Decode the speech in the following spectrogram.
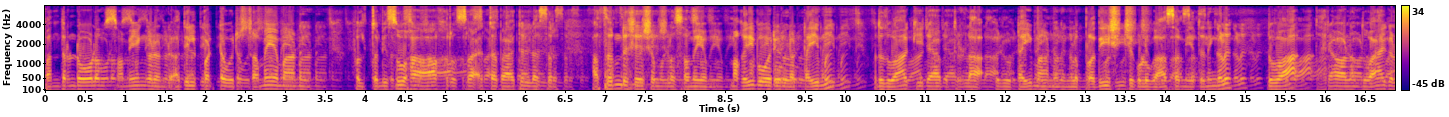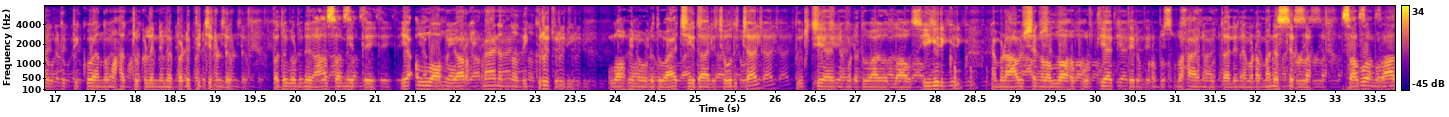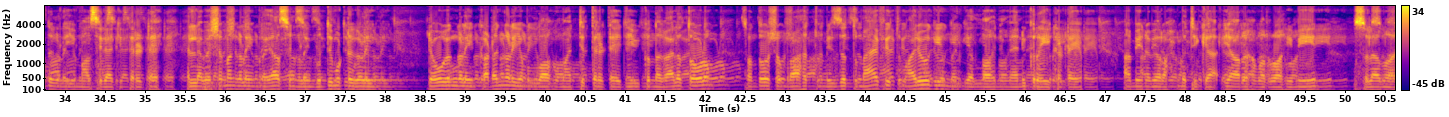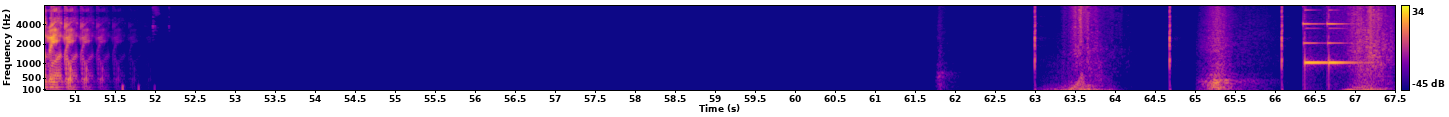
പന്ത്രണ്ടോളം സമയങ്ങളുണ്ട്. അതിൽപ്പെട്ട ഒരു സമയമാണ് അസറിന്റെ ശേഷമുള്ള സമയം മകരി പോലെയുള്ള ടൈം അത് ദ്വാക്കിജാപത്തുള്ള ഒരു ടൈമാണ്. നിങ്ങൾ പ്രതീക്ഷിച്ചു കൊള്ളുക ആ സമയത്ത് നിങ്ങൾ ദ്വാ ധാരാളം ദ്വാകൾ ഒട്ടിപ്പിക്കുക എന്ന് മഹത്തുക്കൾ നമ്മെ പഠിപ്പിച്ചിട്ടുണ്ട്. അതുകൊണ്ട് ആ സമയത്ത് അള്ളാഹു എന്ന ദിക്റ് ചൊല്ലി. അള്ളാഹുവിനോട് ദ്വാ ചെയ്താൽ ചോദിച്ചാൽ തീർച്ചയായും നമ്മുടെ ദ്വാ അള്ളാഹു സ്വീകരിക്കും. നമ്മുടെ ആവശ്യങ്ങൾ അള്ളാഹു പൂർത്തിയാക്കി തരും. പ്രഭു സുബാനുത്താലും നമ്മുടെ മനസ്സിലുള്ള സർവ മുറാദുകളെയും ഹാസിലാക്കി തരട്ടെ. എല്ലാ വിഷമങ്ങളെയും പ്രയാസങ്ങളെയും ബുദ്ധിമുട്ടുകളെയും രോഗങ്ങളെയും കടങ്ങളെയും അള്ളാഹു മാറ്റിത്തരട്ടെ. ജീവിക്കുന്ന കാലത്തോളം സന്തോഷവും റാഹത്തും ഇസ്സത്തും ആഫിയത്തും ആരോഗ്യവും നൽകി അള്ളാഹുവിനെ അനുഗ്രഹിക്കട്ടെ. അമീൻ അബി റഹ്മത്തിക്ക. യാ റഹ്മർ അസ്സലാമു അലൈക്കും.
